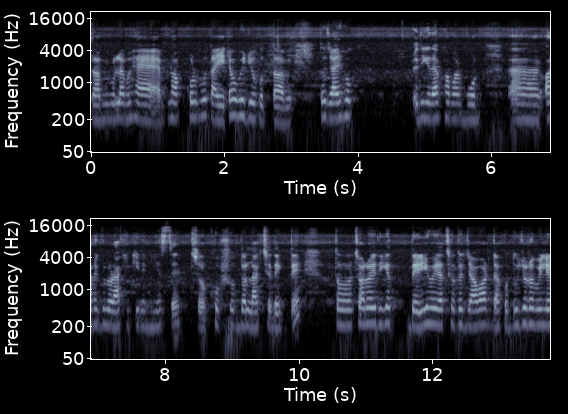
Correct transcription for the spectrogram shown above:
তো আমি বললাম হ্যাঁ ব্লগ করব, তাই এটাও ভিডিও করতে হবে। তো যাই হোক, এদিকে দেখো আমার বোন অনেকগুলো রাখি কিনে নিয়ে এসছে। খুব সুন্দর লাগছে দেখতে। তো চলো, এদিকে দেরি হয়ে যাচ্ছে ওদের যাওয়ার। দেখো দুজনও মিলে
